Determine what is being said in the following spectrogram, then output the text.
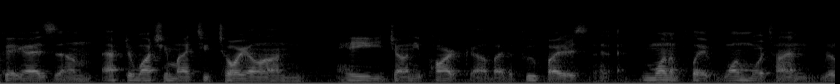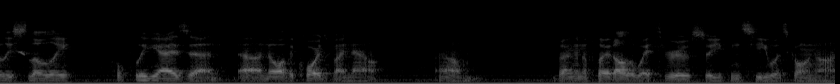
Okay guys, um, after watching my tutorial on Hey Johnny Park uh, by the Foo Fighters, I want to play it one more time really slowly. Hopefully you guys uh, uh, know all the chords by now. Um, but I'm going to play it all the way through so you can see what's going on.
